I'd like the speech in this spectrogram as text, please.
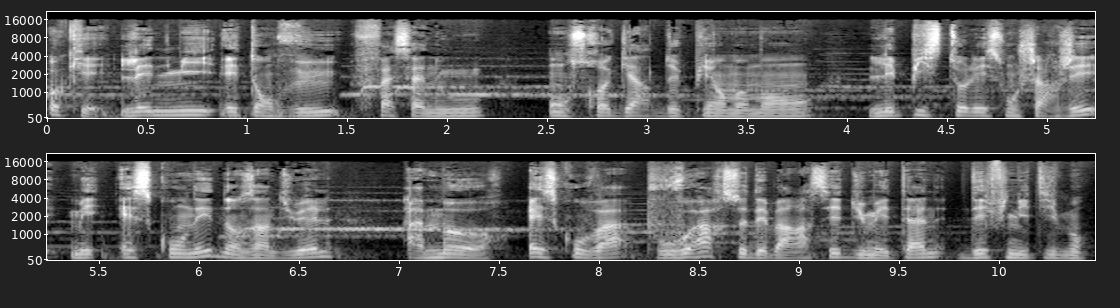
Ok, l'ennemi est en vue, face à nous, on se regarde depuis un moment, les pistolets sont chargés, mais est-ce qu'on est dans un duel à mort? Est-ce qu'on va pouvoir se débarrasser du méthane définitivement?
